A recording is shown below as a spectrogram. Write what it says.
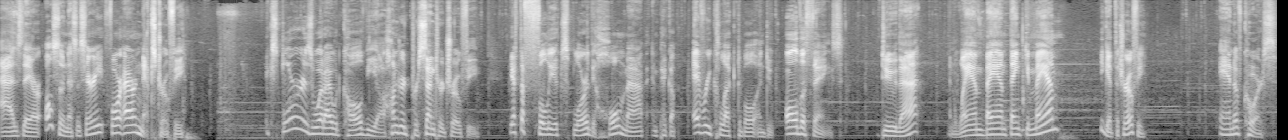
as they are also necessary for our next trophy. Explorer is what I would call the 100%er trophy. You have to fully explore the whole map and pick up every collectible and do all the things. Do that, and wham bam, thank you ma'am, you get the trophy. And of course,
